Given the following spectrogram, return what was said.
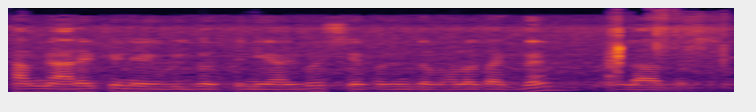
সামনে আরেকটি নিয়োগ বিজ্ঞপ্তি নিয়ে আসব, সে পর্যন্ত ভালো থাকবেন। আল্লাহ হাফেজ।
